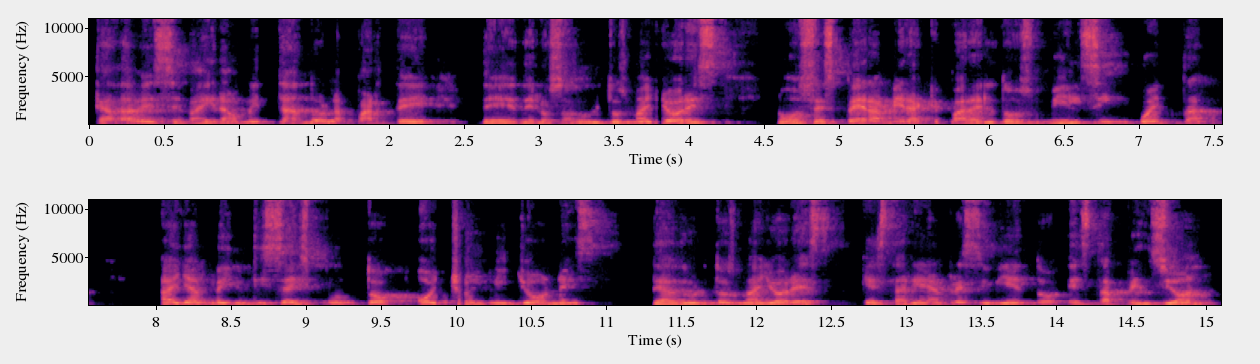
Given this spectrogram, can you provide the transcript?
cada vez se va a ir aumentando, la parte de, los adultos mayores, ¿no? Se espera, mira, que para el 2050 hayan 26.8 millones de adultos mayores que estarían recibiendo esta pensión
